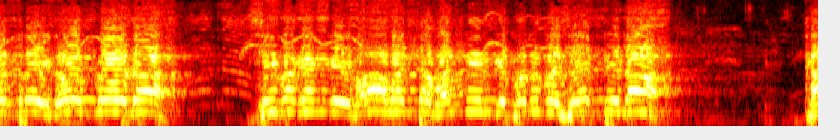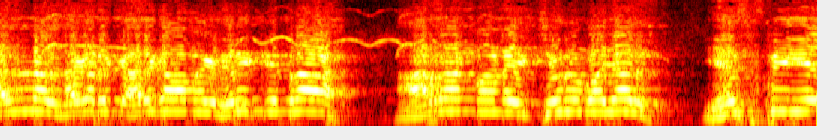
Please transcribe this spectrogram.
ஒற்றை நோக்கோட சிவகங்கை மாவட்ட மண்ணிற்கு பெருமை சேர்த்திட கல்லல் நகருக்கு அருகாமையில் இருக்கின்ற அரண்மனை சிறுவயல் எஸ்பிஏ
